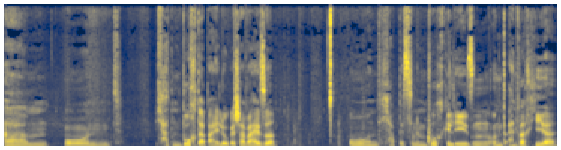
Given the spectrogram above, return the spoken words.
Ähm, und ich hatte ein Buch dabei, logischerweise. Und ich habe ein bisschen im Buch gelesen und einfach hier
